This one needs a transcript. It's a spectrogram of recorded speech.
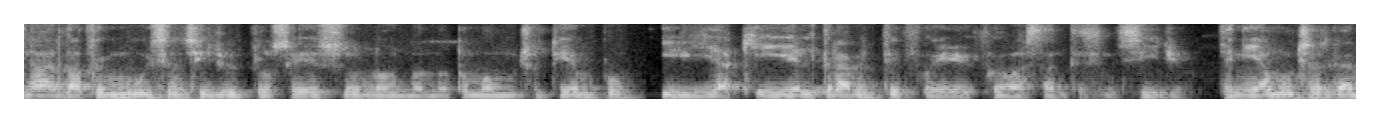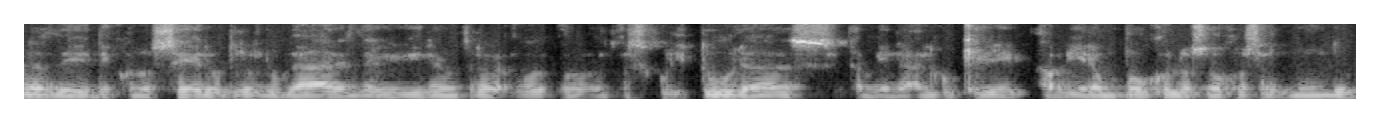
La verdad fue muy sencillo el proceso, no, no, no, tomó mucho tiempo y aquí el trámite fue, fue bastante sencillo. Tenía muchas ganas de, de conocer otros lugares, de vivir en otra, otras culturas, también algo que abriera un poco los ojos al mundo,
